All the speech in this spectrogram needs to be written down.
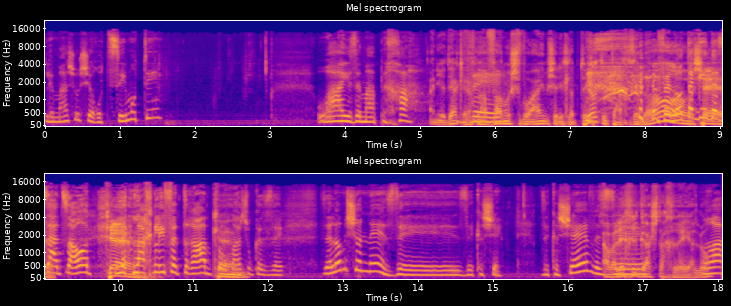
למשהו שרוצים אותי, וואי, איזה מהפכה. אני יודע, כי אנחנו עברנו שבועיים של התלבטויות איתך, זה לא... ולא תגיד איזה הצעות כן. להחליף את טראמפ כן. או משהו כזה. זה לא משנה, זה, זה קשה. זה קשה וזה... אבל איך הרגשת אחרי הלא? רע.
